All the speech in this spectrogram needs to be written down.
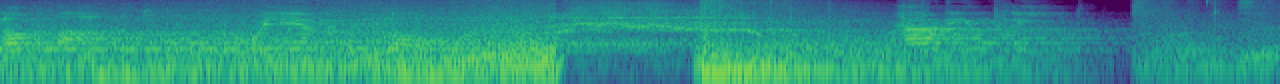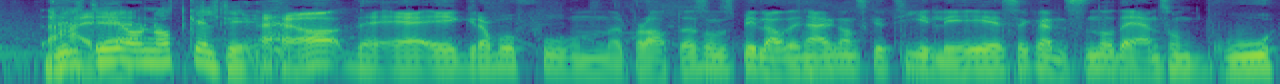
Lombard, William Law. How do you plead? Guilty or not guilty? Ja, det er ei grammofonplate som spiller av den her ganske tidlig i sekvensen, og det er en sånn god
